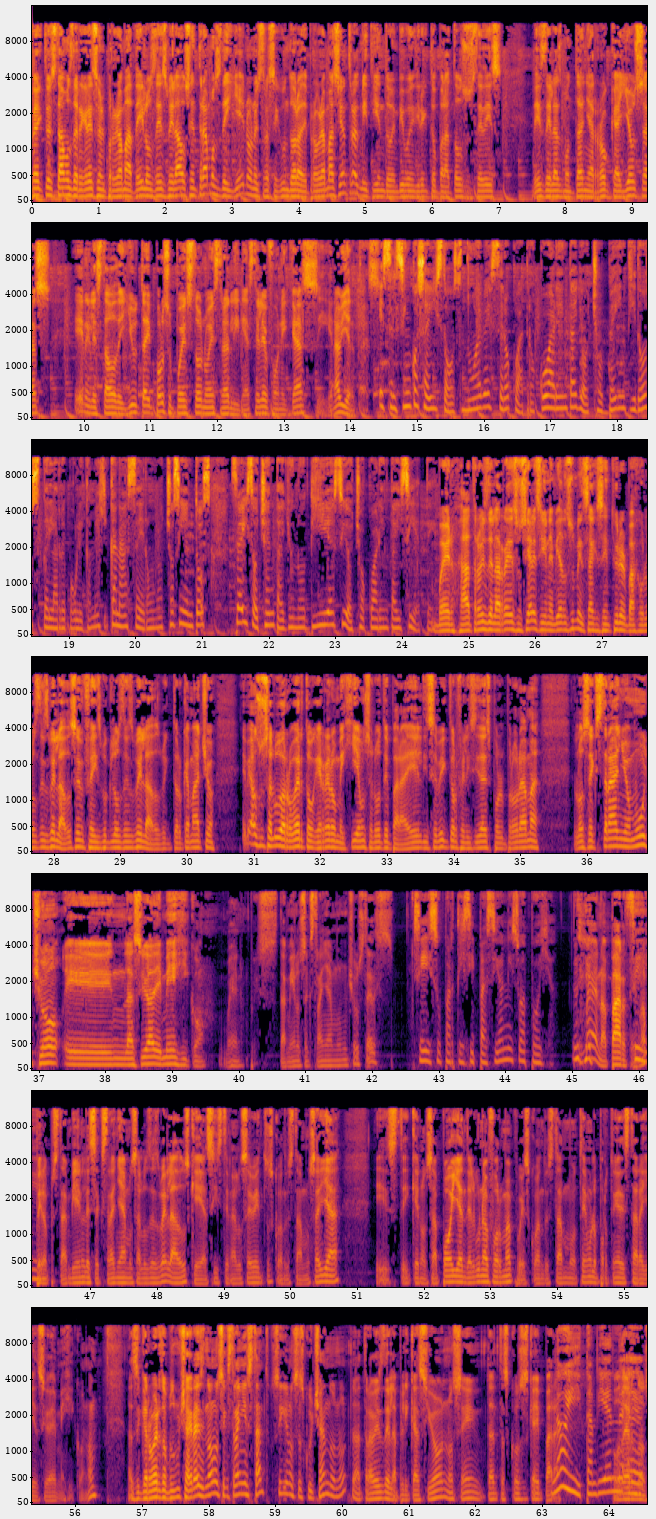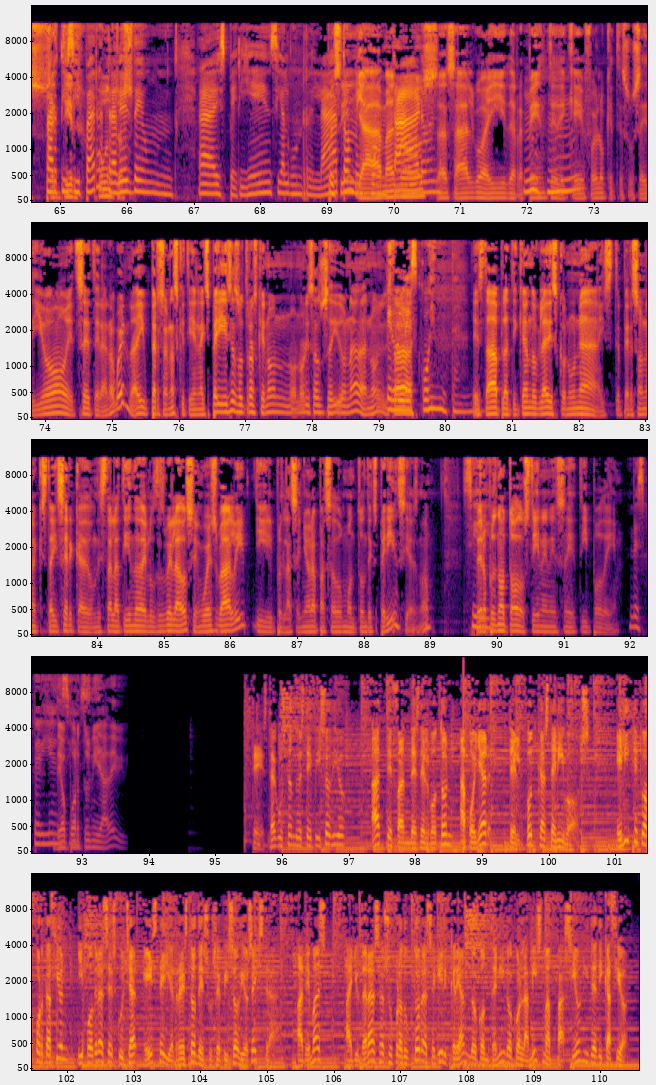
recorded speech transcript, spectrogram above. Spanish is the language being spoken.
Perfecto, estamos de regreso en el programa de Los Desvelados. Entramos de lleno en nuestra segunda hora de programación, transmitiendo en vivo y en directo para todos ustedes desde las montañas rocallosas en el estado de Utah y por supuesto nuestras líneas telefónicas siguen abiertas. Es el 562-904-4822 de la República Mexicana 01800-681-1847. Bueno, a través de las redes sociales siguen enviando sus mensajes en Twitter bajo Los Desvelados, en Facebook Los Desvelados. Víctor Camacho, enviamos un saludo a Roberto Guerrero Mejía, un saludo para él. Dice Víctor, felicidades por el programa. Los extraño mucho en la Ciudad de México. Bueno, pues también los extrañamos mucho a ustedes. Sí, su participación y su apoyo. Bueno, aparte, Sí. ¿no? Pero pues también les extrañamos a los desvelados que asisten a los eventos cuando estamos allá, este, que nos apoyan de alguna forma, pues cuando estamos, tenemos la oportunidad de estar ahí en Ciudad de México, ¿no? Así que Roberto, pues muchas gracias. No nos extrañes tanto, síguenos escuchando, ¿no? A través de la aplicación, no sé, tantas cosas que hay para. No, y también eh, participar a través de una experiencia, algún relato. Pues sí, me llámanos, contaron. haz algo ahí de repente de qué fue lo que te sucedió, etcétera, ¿no? Bueno, hay personas que tienen experiencias, otras que no, no, no les ha sucedido nada, ¿no? Pero Estaba- les cuentan. Estaba platicando Gladys con una este, persona que está ahí cerca de donde está la tienda de los desvelados en West Valley y pues la señora ha pasado un montón de experiencias, ¿no? Sí, Pero pues no todos tienen ese tipo de, de experiencias. de oportunidad de vivir. ¿Te está gustando este episodio? Hazte fan desde el botón Apoyar del podcast de Nivos. Elige tu aportación y podrás escuchar este y el resto de sus episodios extra. Además, ayudarás a su productor a seguir creando contenido con la misma pasión y dedicación.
